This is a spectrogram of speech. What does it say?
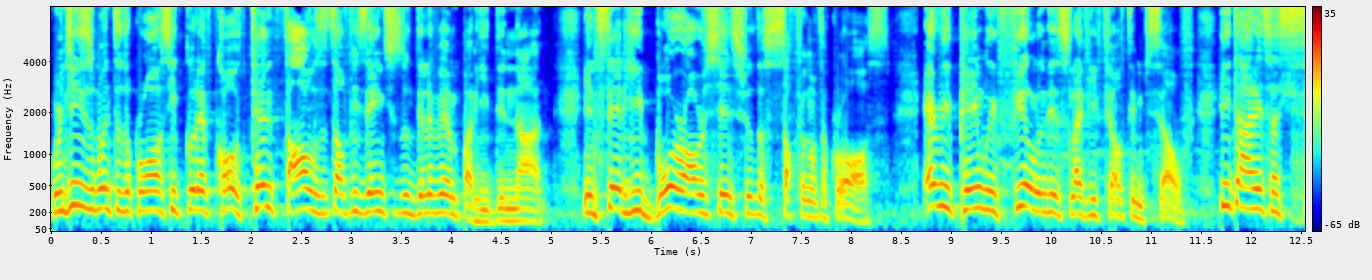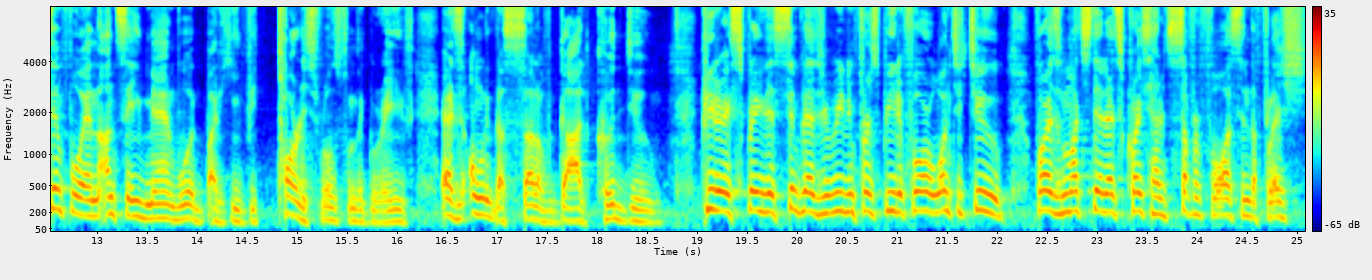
When Jesus went to the cross, he could have called ten thousands of his angels to deliver him, but he did not. Instead, he bore our sins through the suffering of the cross. Every pain we feel in this life, he felt himself. He died as a sinful and unsaved man would, but he victoriously rose from the grave, as only the Son of God could do. Peter explained this simply as you read in 1 Peter 4 1 to 2. For as much then as Christ had suffered for us in the flesh,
